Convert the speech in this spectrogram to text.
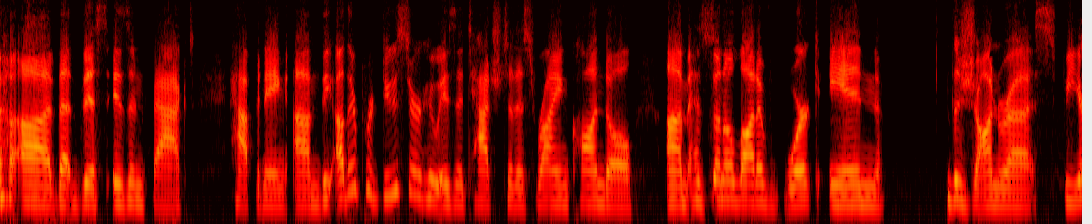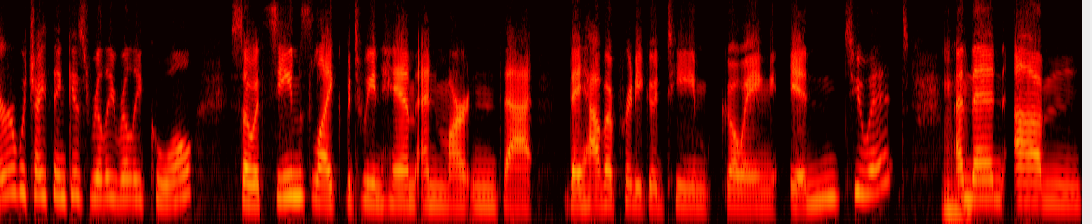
uh, that this is in fact happening. Um, the other producer who is attached to this, Ryan Condal, um, has done a lot of work in the genre sphere, which I think is really, really cool. So it seems like between him and Martin that they have a pretty good team going into it. Mhm. And then um,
